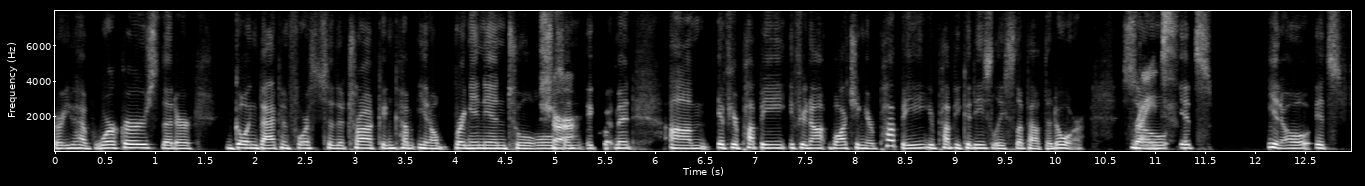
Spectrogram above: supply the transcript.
or you have workers that are going back and forth to the truck and come you know bringing in tools sure. and equipment um, if your puppy if you're not watching your puppy your puppy could easily slip out the door so right. it's you know it's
